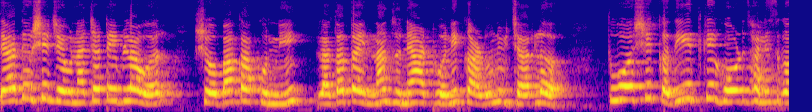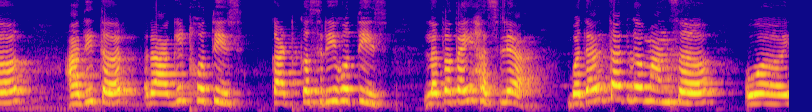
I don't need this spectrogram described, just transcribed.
त्या दिवशी जेवणाच्या टेबलावर शोभा काकूंनी लताताईंना जुन्या आठवणी काढून विचारलं तू अशी कधी इतकी गोड झालीस ग? आधी तर रागीट होतीस काटकसरी होतीस. लताताई हसल्या बदलतात ग माणसं वय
